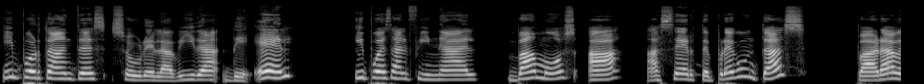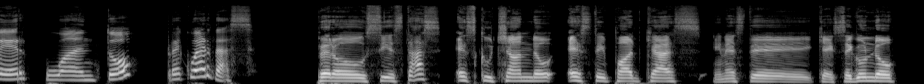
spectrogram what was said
importantes sobre la vida de él y pues al final vamos a hacerte preguntas para ver cuánto recuerdas. Pero si estás escuchando este podcast en este que segundo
